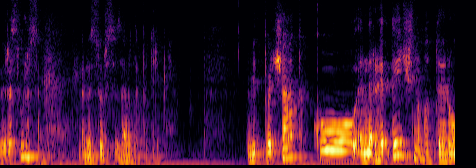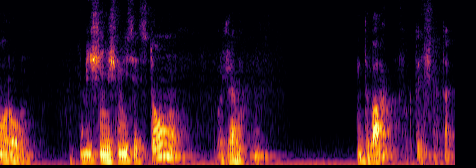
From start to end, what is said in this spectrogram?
ресурси. Ресурси завжди потрібні. Від початку енергетичного терору більше ніж місяць тому, вже два, фактично, так,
